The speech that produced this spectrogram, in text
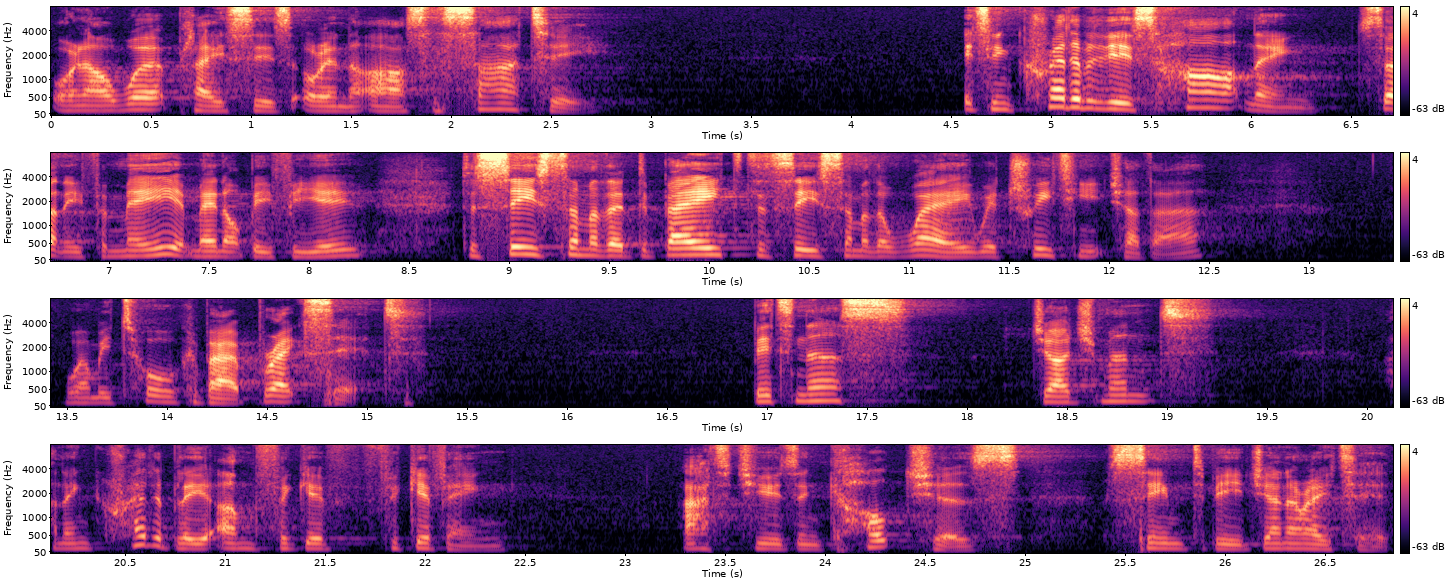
or in our workplaces or in our society. It's incredibly disheartening, certainly for me, it may not be for you, to see some of the debate, to see some of the way we're treating each other when we talk about Brexit. Bitterness, judgment, and incredibly unforgiving attitudes and cultures seem to be generated.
